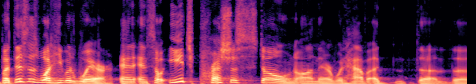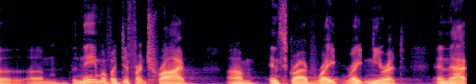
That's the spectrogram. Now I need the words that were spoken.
But this is what he would wear. And, and so each precious stone on there would have a, the, the, um, the name of a different tribe um, inscribed right, right near it. And that,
